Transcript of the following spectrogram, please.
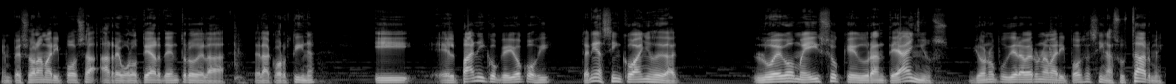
empezó la mariposa a revolotear dentro de la, de la cortina y el pánico que yo cogí, tenía cinco años de edad, luego me hizo que durante años yo no pudiera ver una mariposa sin asustarme,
